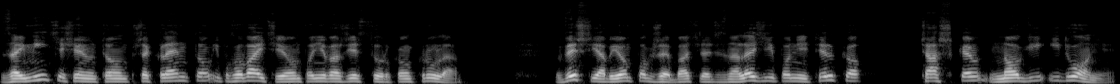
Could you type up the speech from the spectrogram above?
zajmijcie się tą przeklętą i pochowajcie ją, ponieważ jest córką króla. Wyszli, aby ją pogrzebać, lecz znaleźli po niej tylko czaszkę, nogi i dłonie.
